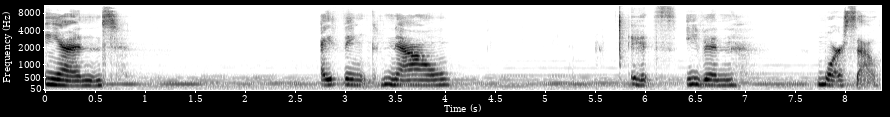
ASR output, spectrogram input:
and I think now it's even more so.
